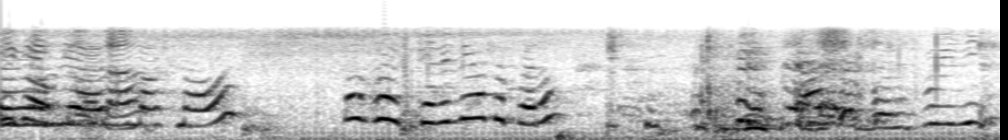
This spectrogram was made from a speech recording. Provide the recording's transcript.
heb al jaren Ik Oh, kan ik wel de barrel? Ja, dat is voor je.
